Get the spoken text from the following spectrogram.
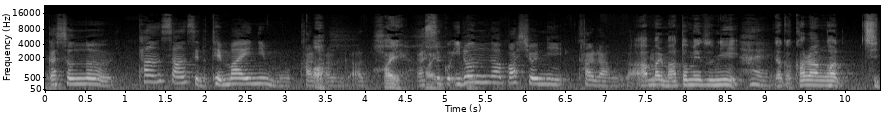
からその炭酸泉の手前にも花壇があってはい。はいすごいいろんな場所に花壇がある。あんまりまとめずにはい。なんか花壇が散っ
